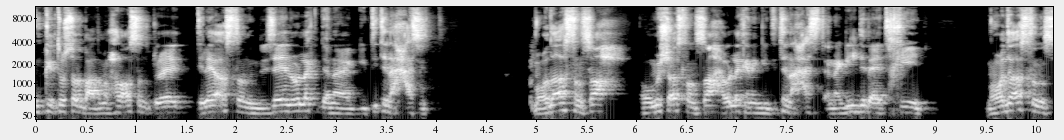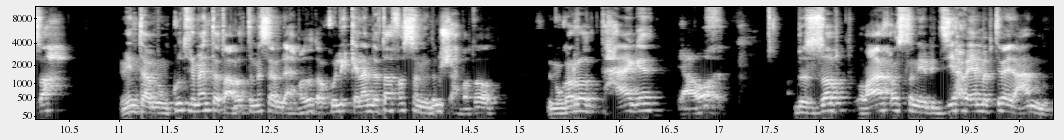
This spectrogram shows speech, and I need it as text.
ممكن توصل بعد مرحلة أصلا تلاقي تلاقي أصلا زي اللي يقول لك ده أنا جدتي نحست. ما هو ده أصلا صح. هو مش أصلا صح يقول لك أنا جدتي نحست. أنا جلدي بقت تخين ما هو ده أصلا الصح. إن أنت من كتر ما أنت تعرضت مثلا لإحباطات أو كل الكلام ده تعرف أصلا إن ده مش إحباطات. ده مجرد حاجة يا عوائق بالظبط. والعائق أصلا يا بتزيح يا إما بتبعد عنه.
